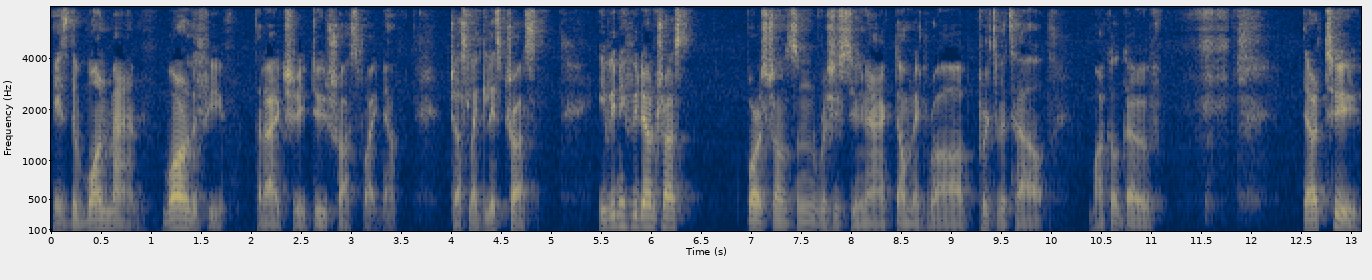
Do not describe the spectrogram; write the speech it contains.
is the one man, one of the few, that I actually do trust right now. Just like Liz Truss. Even if you don't trust Boris Johnson, Rishi Sunak, Dominic Raab, Priti Patel, Michael Gove, there are two,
